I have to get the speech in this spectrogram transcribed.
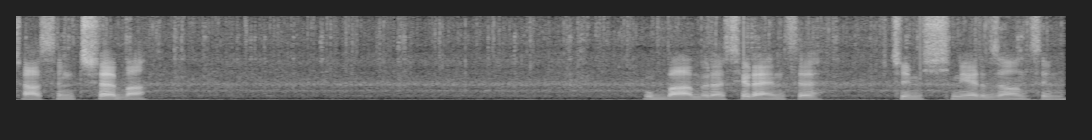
Czasem trzeba ubabrać ręce w czymś śmierdzącym.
